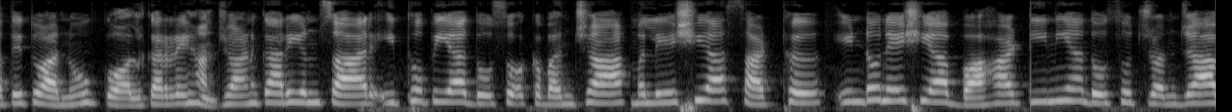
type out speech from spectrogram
ਅਤੇ ਤੁਹਾਨੂੰ ਕਾਲ ਕਰ ਰਹੇ ਹਨ। ਜਾਣਕਾਰੀ ਅਨੁਸਾਰ Ethiopia 251 Malaysia 60 Indonesia 62 Kenya 254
